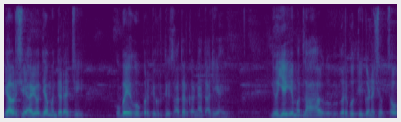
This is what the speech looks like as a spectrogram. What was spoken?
यावर्षी अयोध्या मंदिराची हुबेहूब प्रतिकृती सादर करण्यात आली आहे. यू ए हा घरगुती गणेशोत्सव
